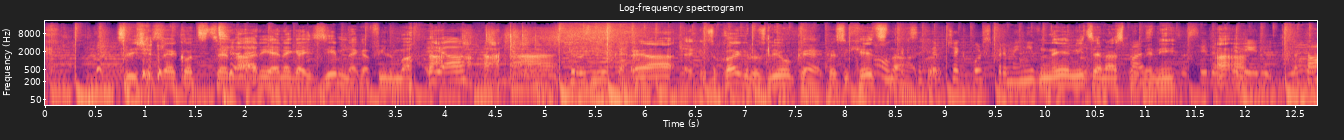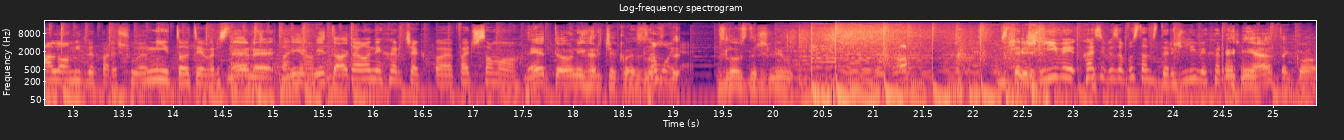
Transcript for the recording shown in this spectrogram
Sliši se kot scenarij enega izjemnega filma. Ja, Grozljivke. Ja, zakaj grozljivke, kaj si hecna? No, se hrček bolj spremeni. v Ne, nič se nas spremeni. Zasede A, a. letalo, midve pa rešujemo. ni to te vrste. Ne, ne, hrček, ni- Tanja. ni tak. To je oni hrček, pa je pač samo Ne, to je oni hrček, ko je zelo, Samo je. Zelo zdržljiv. vzdržljivi. Kaj si bi zapostal vzdržljivi hrček? ja, tako.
